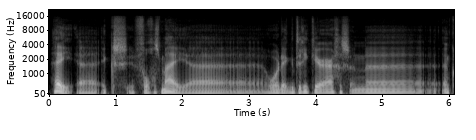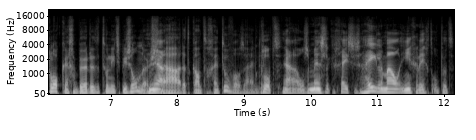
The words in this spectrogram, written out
hey, eh, ik, volgens mij eh, hoorde ik drie keer ergens een, eh, een klok en gebeurde er toen iets bijzonders. Ja. Nou, dat kan toch geen toeval zijn? Klopt. Ja, onze menselijke geest is helemaal ingericht op het,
